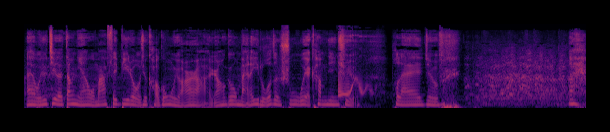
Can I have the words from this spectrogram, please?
哎，我就记得当年我妈非逼着我去考公务员啊，然后给我买了一摞子书，我也看不进去，后来就。哎，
